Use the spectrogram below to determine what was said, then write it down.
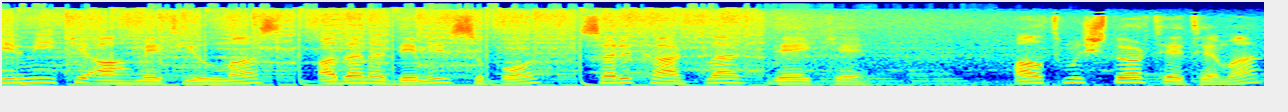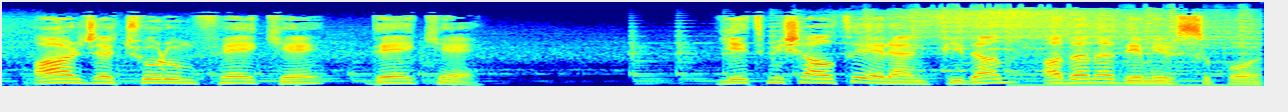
22 Ahmet Yılmaz, Adana Demirspor, Sarı Kartlar, DK. 64 Etema, Arca Çorum FK, DK. 76 Eren Fidan, Adana Demirspor.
